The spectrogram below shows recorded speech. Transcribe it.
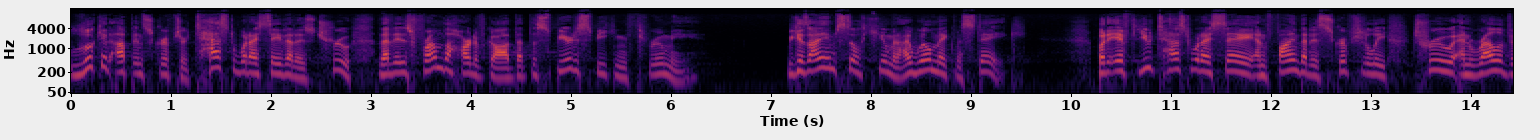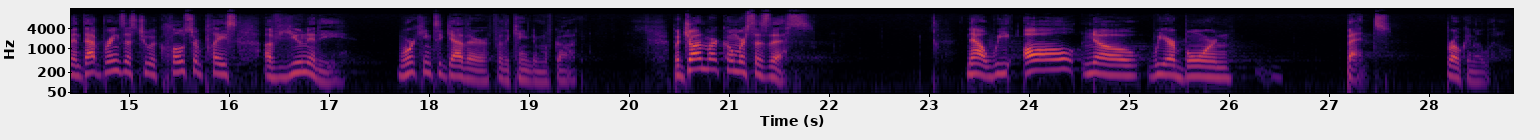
Look it up in Scripture. Test what I say that is true, that it is from the heart of God, that the Spirit is speaking through me. Because I am still human, I will make mistake. But if you test what I say and find that is scripturally true and relevant, that brings us to a closer place of unity, working together for the kingdom of God. But John Mark Comer says this Now, we all know we are born bent, broken a little,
